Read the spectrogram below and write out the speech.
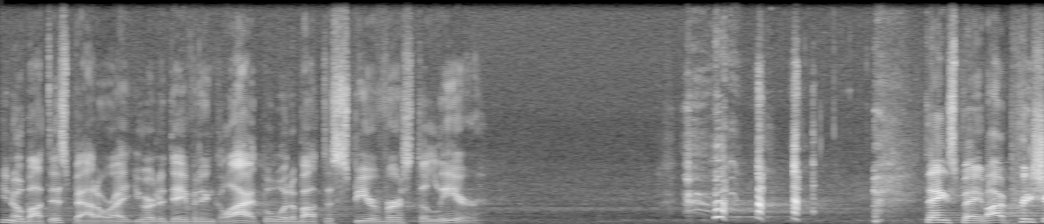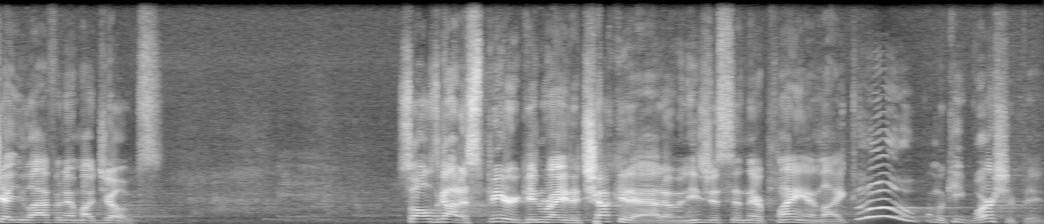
You know about this battle, right? You heard of David and Goliath, but what about the spear versus the lyre? Thanks, babe. I appreciate you laughing at my jokes. Saul's got a spear getting ready to chuck it at him, and he's just sitting there playing, like, woo, I'm gonna keep worshiping.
